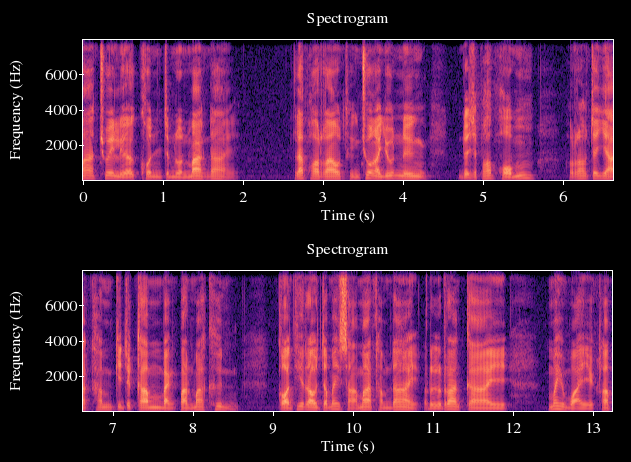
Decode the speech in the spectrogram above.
มารถช่วยเหลือคนจำนวนมากได้ และพอเราถึงช่วงอายุหนึ่ง โดยเฉพาะผม เราจะอยากทำกิจกรรมแบ่งปันมากขึ้น ก่อนที่เราจะไม่สามารถทำได้หรือร่างกายไม่ไหวครับ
